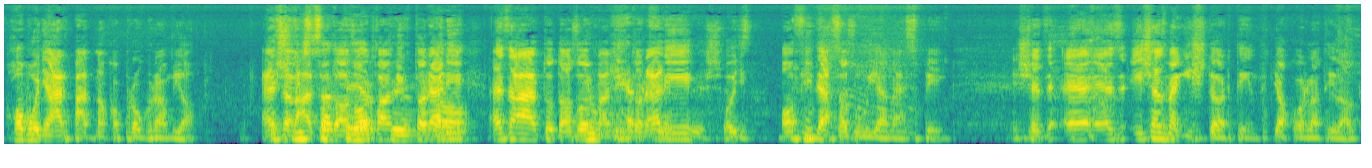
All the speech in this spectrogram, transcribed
Habony Árpádnak a programja. Ezzel állt oda az Orbán Viktor elé, ezzel állt oda az Orbán Viktor elé, hogy a Fidesz az új MSZP. És ez, ez, és ez meg is történt gyakorlatilag.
